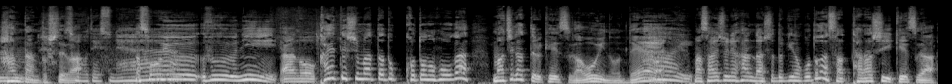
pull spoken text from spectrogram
判断としては。そうですね。そういうふうに、あの、変えてしまったことの方が間違ってるケースが多いので、はい、まあ、最初に判断した時のことが正しいケースが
